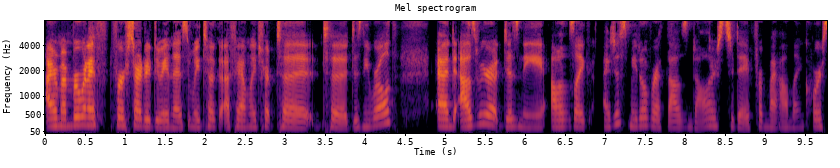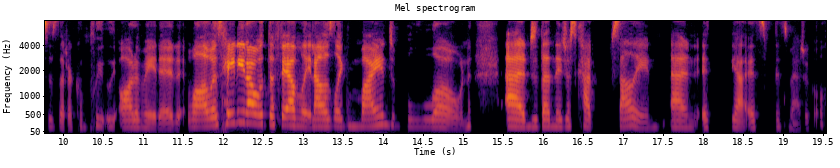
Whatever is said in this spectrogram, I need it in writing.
I remember when I first started doing this and we took a family trip to to Disney World And as we were at Disney, I was like, I just made over a thousand dollars today from my online courses that are completely automated while I was hanging out with the family. And I was like mind blown. And then they just kept selling and it yeah, it's it's magical.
